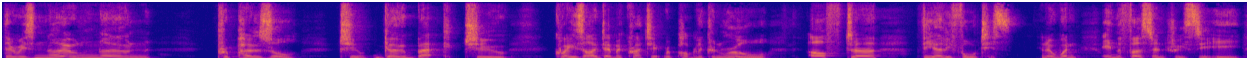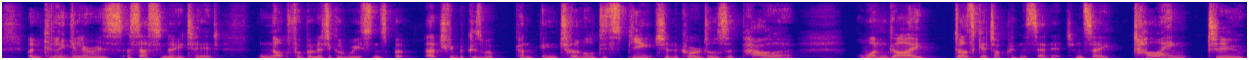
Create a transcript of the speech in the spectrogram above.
there is no known proposal to go back to quasi democratic republican rule after the early 40s. You know, when in the first century CE, when Caligula is assassinated, not for political reasons, but actually because of a kind of internal dispute in the corridors of power, one guy does get up in the Senate and say, time to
